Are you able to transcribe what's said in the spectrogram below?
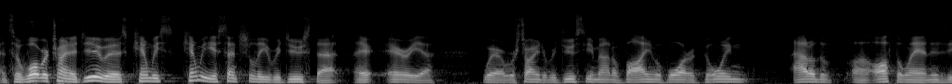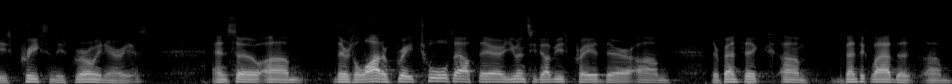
And so what we're trying to do is, can we, can we essentially reduce that a- area where we're starting to reduce the amount of volume of water going out of the, uh, off the land into these creeks and these growing areas? And so um, there's a lot of great tools out there. UNCW's created their, um, their benthic, um, the benthic lab, the um,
